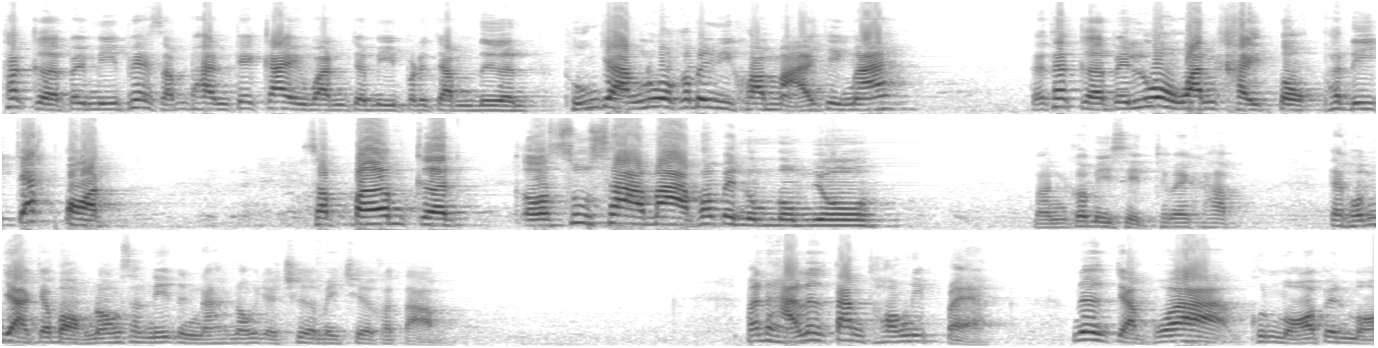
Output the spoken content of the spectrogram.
ถ้าเกิดไปมีเพศสัมพันธ์ใกล้ ๆ วันจะมีประจำเดือน ถุงยางรั่วก็ไม่มีความหมายจริงไหมแต่ถ้าเกิดไปรั่ววันไข่ตกพอดีแจ็คพอตสเปิร์มเกิดเอ่อสู้ซ่ามาก เพราะเป็นหนุ่มๆอยู่ มันก็มีสิทธิ์ใช่ไหมครับ แต่ผมอยากจะบอกน้องสักนิดหนึ่งนะ น้องจะเชื่อไม่เชื่อก็ตาม ปัญหาเรื่องตั้งท้องนี่แปลก เนื่องจากว่าคุณหมอเป็นหมอ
